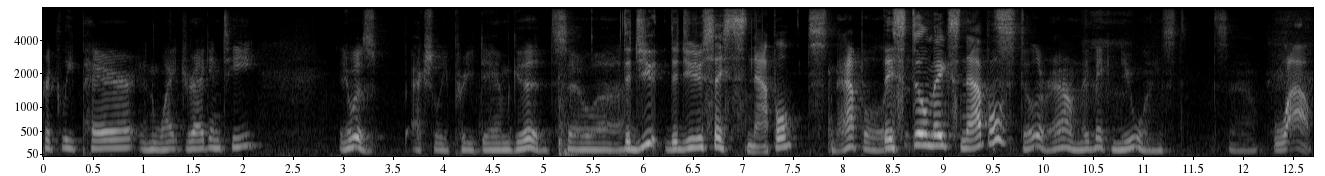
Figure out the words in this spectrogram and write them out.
prickly pear, and white dragon tea. It was actually pretty damn good. So uh, Did you did you just say Snapple? Snapple, They still make Snapple? still around. They make new ones. So. Wow.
